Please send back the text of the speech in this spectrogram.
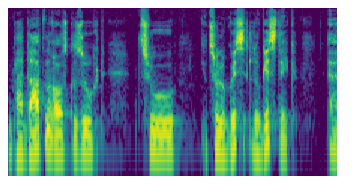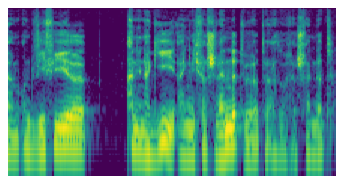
ein paar Daten rausgesucht zu, zu Logistik ähm, und wie viel an Energie eigentlich verschwendet wird, also verschwendet,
